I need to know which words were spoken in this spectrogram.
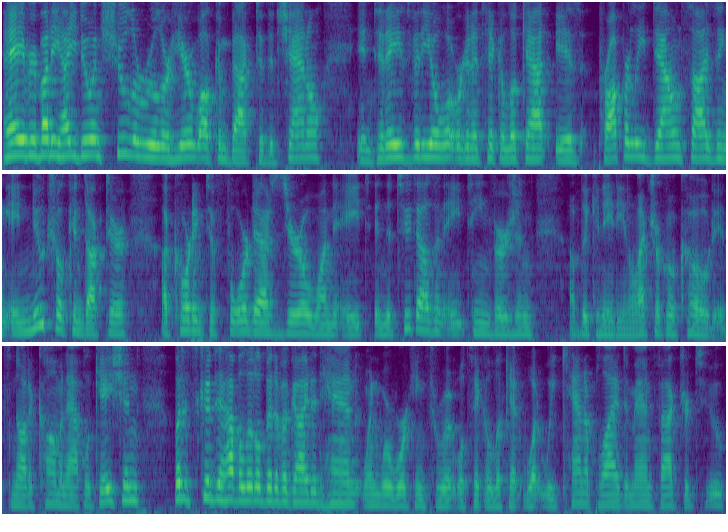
Hey everybody, how you doing? Schuler Ruler here. Welcome back to the channel. In today's video, what we're going to take a look at is properly downsizing a neutral conductor according to 4-018 in the 2018 version of the Canadian Electrical Code. It's not a common application, but it's good to have a little bit of a guided hand when we're working through it. We'll take a look at what we can apply a demand factor to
